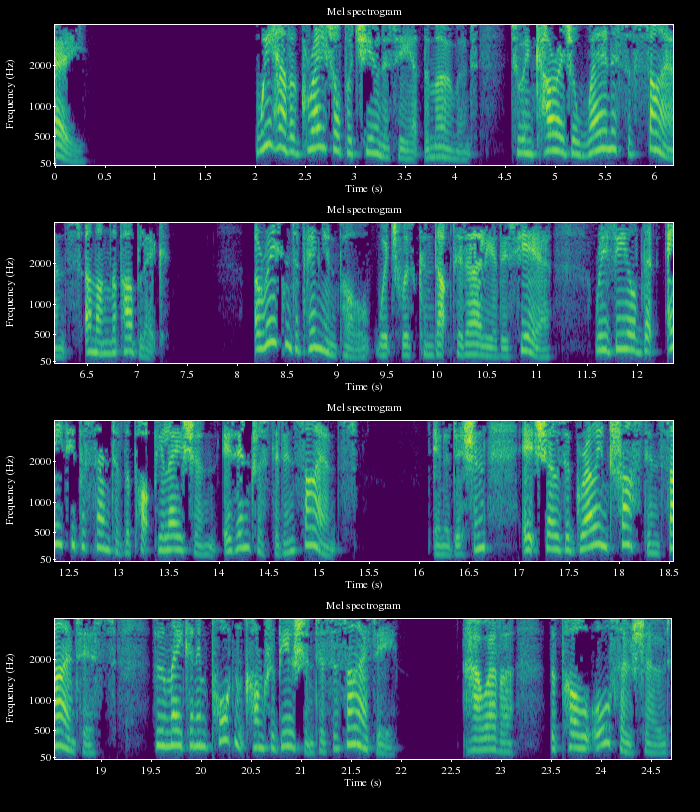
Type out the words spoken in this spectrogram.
A. We have a great opportunity at the moment to encourage awareness of science among the public. A recent opinion poll, which was conducted earlier this year, revealed that 80% of the population is interested in science. In addition, it shows a growing trust in scientists who make an important contribution to society. However, the poll also showed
